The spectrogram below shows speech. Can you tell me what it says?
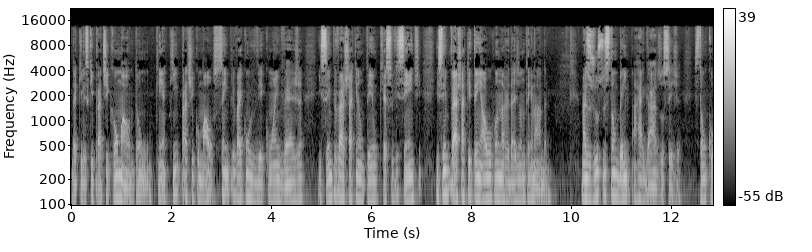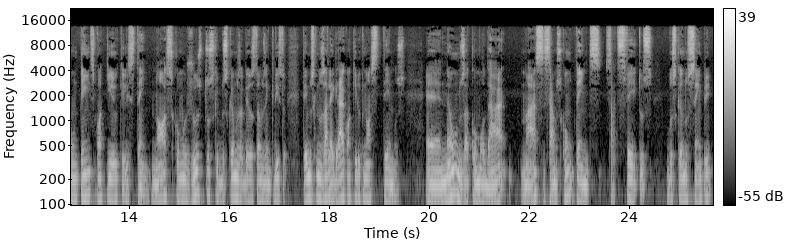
daqueles que praticam o mal. Então, quem, quem pratica o mal sempre vai conviver com a inveja e sempre vai achar que não tem o que é suficiente e sempre vai achar que tem algo quando na verdade não tem nada. Mas os justos estão bem arraigados, ou seja, estão contentes com aquilo que eles têm. Nós, como justos que buscamos a Deus, estamos em Cristo, temos que nos alegrar com aquilo que nós temos é, não nos acomodar, mas estarmos contentes, satisfeitos, buscando sempre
